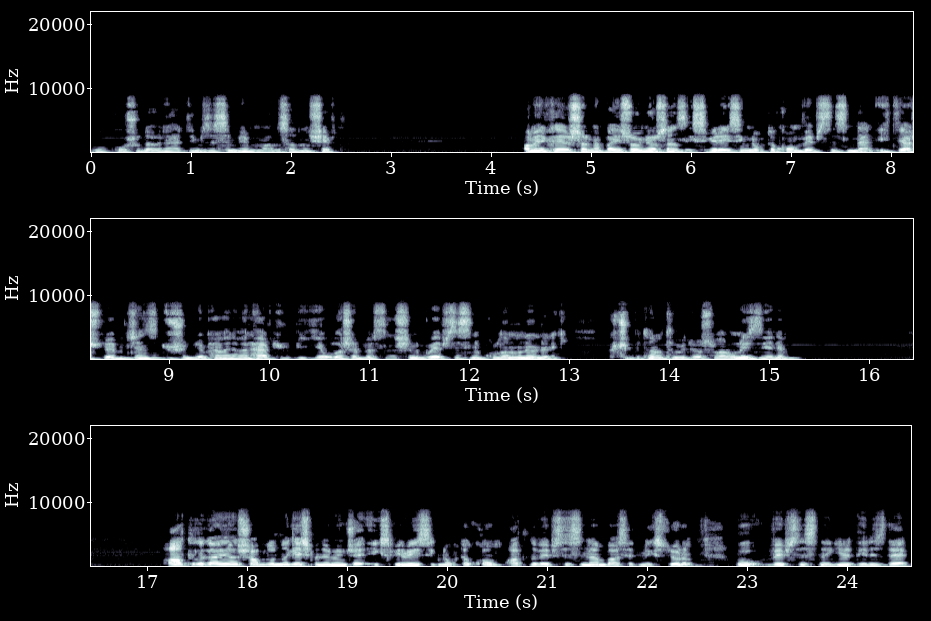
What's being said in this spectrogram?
Bu koşuda önerdiğimiz isim bir numaralı Southern Shift. Amerika yarışlarına bahis oynuyorsanız xbracing.com web sitesinden ihtiyaç duyabileceğinizi düşündüğüm hemen hemen her türlü bilgiye ulaşabilirsiniz. Şimdi bu web sitesinin kullanımına yönelik küçük bir tanıtım videosu var. Onu izleyelim. Altılı ganyan şablonuna geçmeden önce xbracing.com adlı web sitesinden bahsetmek istiyorum. Bu web sitesine girdiğinizde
